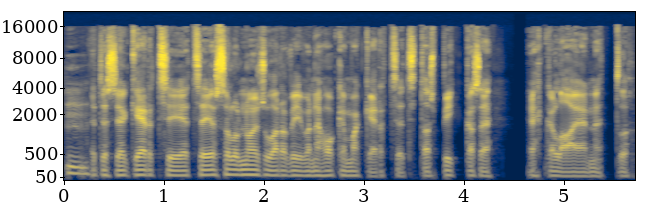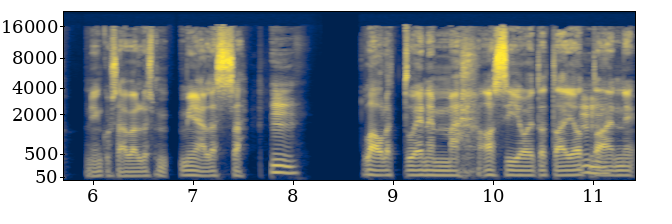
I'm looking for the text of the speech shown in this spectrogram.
mm, Että jos siihen kertsii, että se ei olisi ollut noin suoraviivainen hokemakertsi, että sitä olisi pikkasen ehkä laajennettu niin kuin sävellys mielessä, mm, laulettu enemmän asioita tai jotain, mm. niin,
